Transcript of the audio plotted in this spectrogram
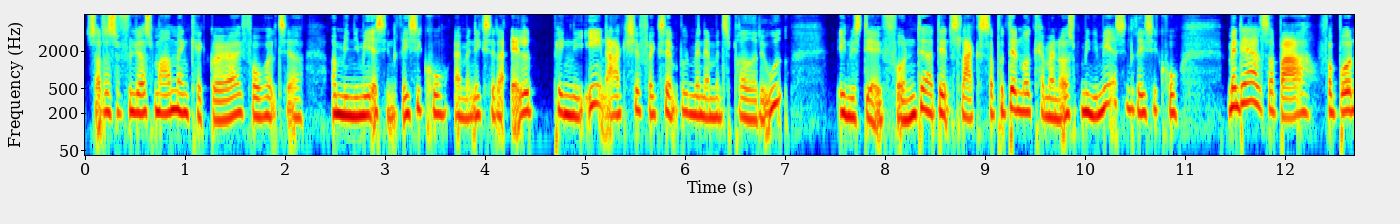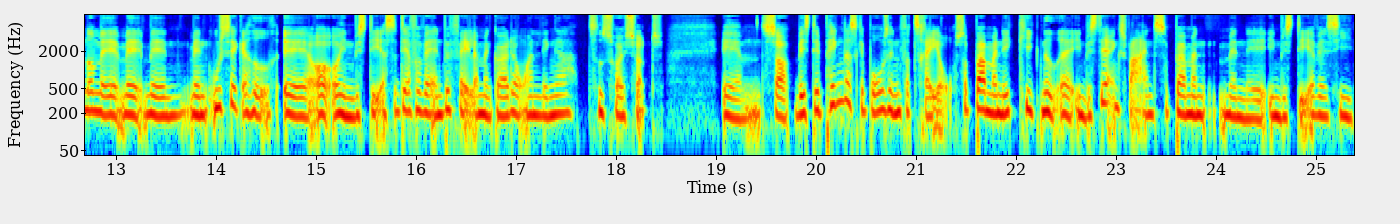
Så er der selvfølgelig også meget, man kan gøre i forhold til at, at minimere sin risiko. At man ikke sætter alle pengene i én aktie, for eksempel, men at man spreder det ud investerer i fonde og den slags, så på den måde kan man også minimere sin risiko. Men det er altså bare forbundet med, med, med, med en usikkerhed øh, at, at investere, så derfor vil jeg anbefale, at man gør det over en længere tidshorisont. Øhm, så hvis det er penge, der skal bruges inden for tre år, så bør man ikke kigge ned af investeringsvejen, så bør man, man øh, investere ved at, sige,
